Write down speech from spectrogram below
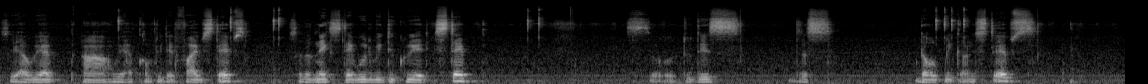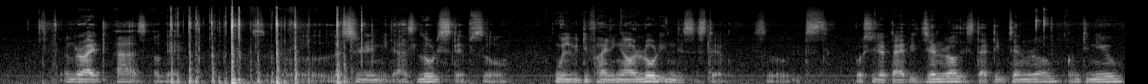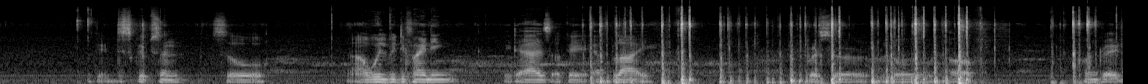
so yeah we have uh, we have completed five steps. So the next step would be to create step. So to this just double click on steps and write as okay. So let's rename it as load step. So we'll be defining our load in this step. So its procedure type is general static general continue. Okay description. So uh, we'll be defining it as okay apply pressure load of 100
